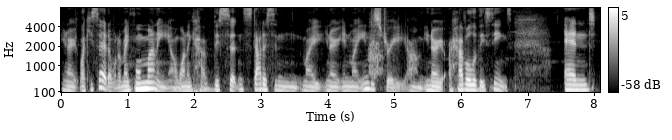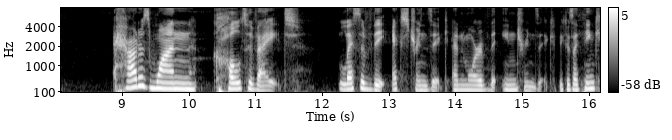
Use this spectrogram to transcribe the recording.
you know, like you said, I want to make more money. I want to have this certain status in my, you know, in my industry. Um, you know, I have all of these things. And how does one cultivate less of the extrinsic and more of the intrinsic? Because I think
